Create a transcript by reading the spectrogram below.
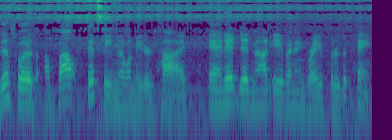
this was about 50 millimeters high and it did not even engrave through the paint.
